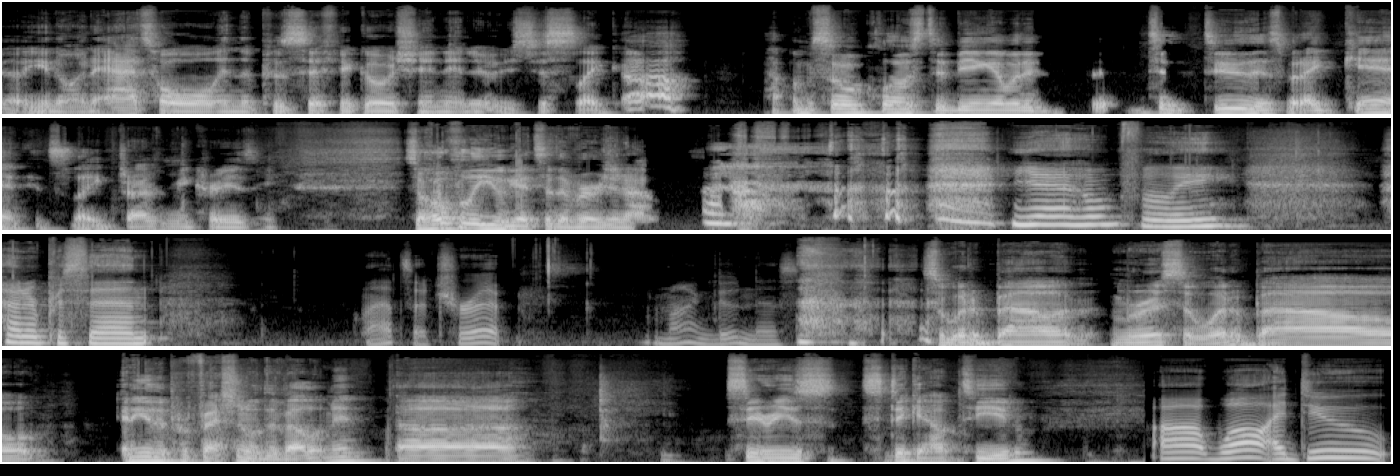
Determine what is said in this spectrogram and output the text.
uh, you know an atoll in the Pacific Ocean, and it was just like ah, I'm so close to being able to to do this, but I can't. It's like driving me crazy. So hopefully you'll get to the Virgin Islands. yeah, hopefully, hundred percent. That's a trip. My goodness. so what about Marissa? What about any of the professional development uh, series stick out to you? Uh, well, I do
